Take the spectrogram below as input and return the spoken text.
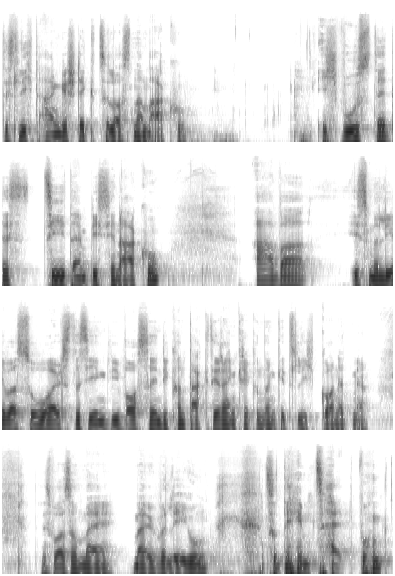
das Licht angesteckt zu lassen am Akku. Ich wusste, das zieht ein bisschen Akku, aber ist mir lieber so, als dass ich irgendwie Wasser in die Kontakte reinkriege und dann geht's Licht gar nicht mehr. Das war so meine, meine Überlegung zu dem Zeitpunkt.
